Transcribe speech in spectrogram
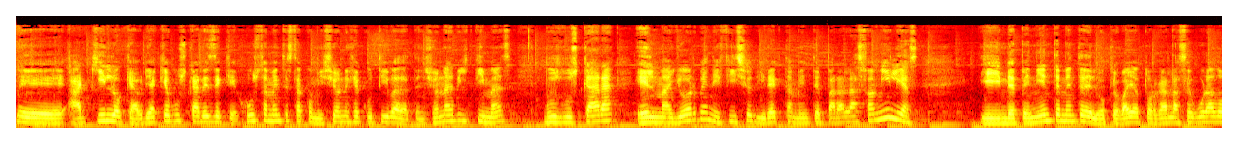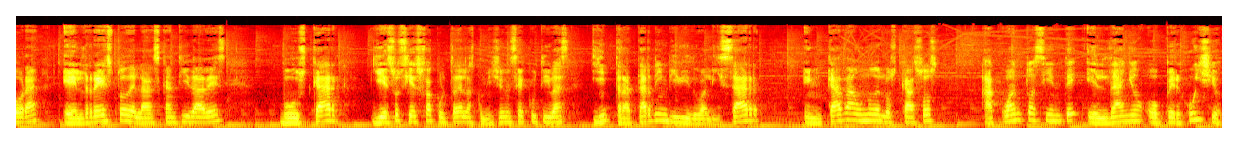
eh, aquí lo que habría que buscar es de que justamente esta Comisión Ejecutiva de Atención a Víctimas buscara el mayor beneficio directamente para las familias. independientemente de lo que vaya a otorgar la aseguradora, el resto de las cantidades buscar, y eso sí es facultad de las comisiones ejecutivas, y tratar de individualizar en cada uno de los casos a cuánto asiente el daño o perjuicio.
